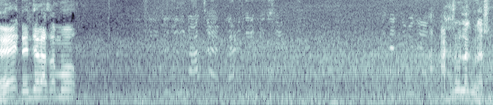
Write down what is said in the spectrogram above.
হ্যাঁ ডেঞ্জার সময় লাগবে না আসো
